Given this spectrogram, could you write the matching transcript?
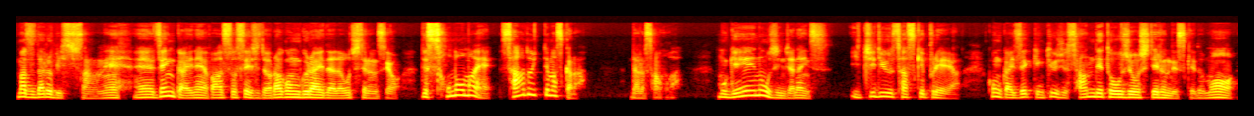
まずダルビッシュさんね、えー、前回ね、ファーストステージドラゴングライダーで落ちてるんですよ。で、その前、サード行ってますから、ダルさんは。もう芸能人じゃないんです。一流サスケプレイヤー。今回、ゼッケン93で登場してるんですけども、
